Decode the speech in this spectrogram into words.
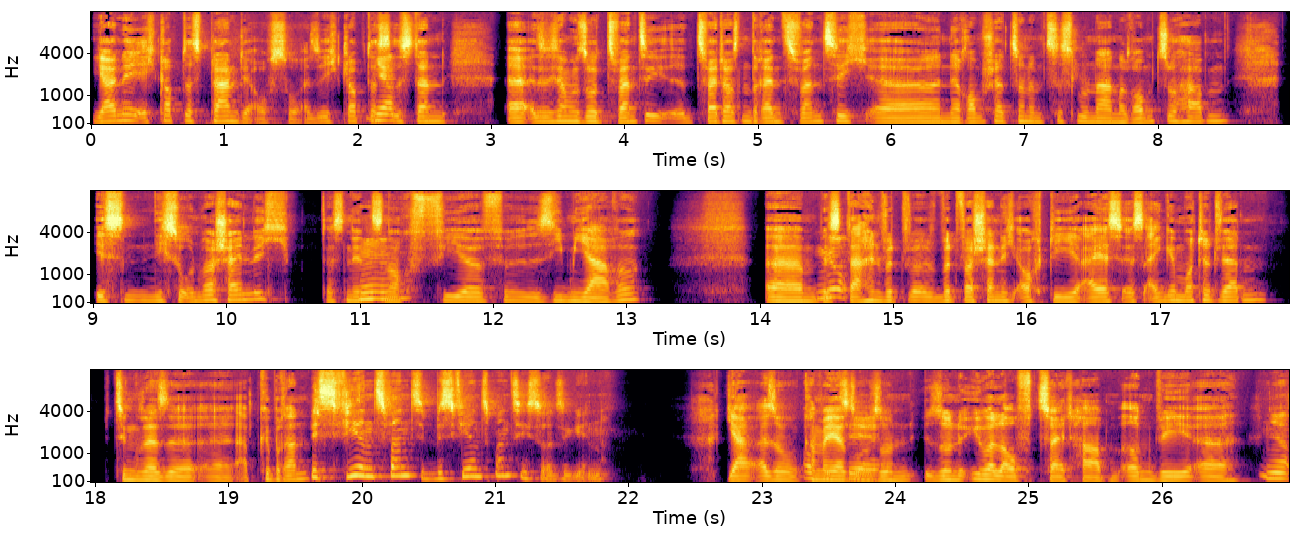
Ja, nee, ich glaube, das plant er auch so. Also ich glaube, das ja. ist dann, äh, also ich sag mal so, 20, 2023 äh, eine Raumstation im cislunaren Raum zu haben, ist nicht so unwahrscheinlich. Das sind jetzt hm. noch vier, vier, sieben Jahre. Ähm, bis ja. dahin wird, wird wahrscheinlich auch die ISS eingemottet werden, beziehungsweise äh, abgebrannt. Bis 24, bis 24 soll sie gehen. Ja, also kann Offiziell. man ja so, so, so eine Überlaufzeit haben. Irgendwie, äh, ja.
